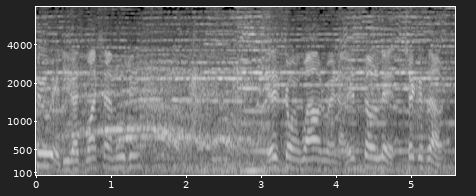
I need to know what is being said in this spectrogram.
2 if you guys watch that movie. It's going wild right now. It's so lit. Check this out.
